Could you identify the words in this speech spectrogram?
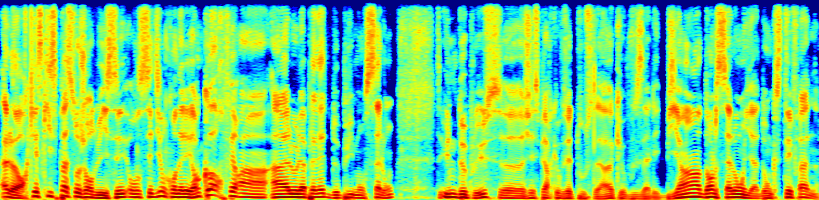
Alors, qu'est-ce qui se passe aujourd'hui? On s'est dit qu'on allait encore faire un, un Allo la planète depuis mon salon. Une de plus. Euh, j'espère que vous êtes tous là, que vous allez bien. Dans le salon, il y a donc Stéphane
